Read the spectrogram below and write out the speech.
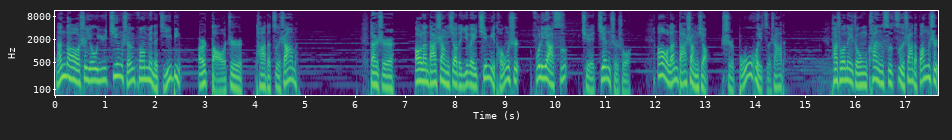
难道是由于精神方面的疾病而导致他的自杀吗？但是，奥兰达上校的一位亲密同事弗利亚斯却坚持说，奥兰达上校是不会自杀的。他说，那种看似自杀的方式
